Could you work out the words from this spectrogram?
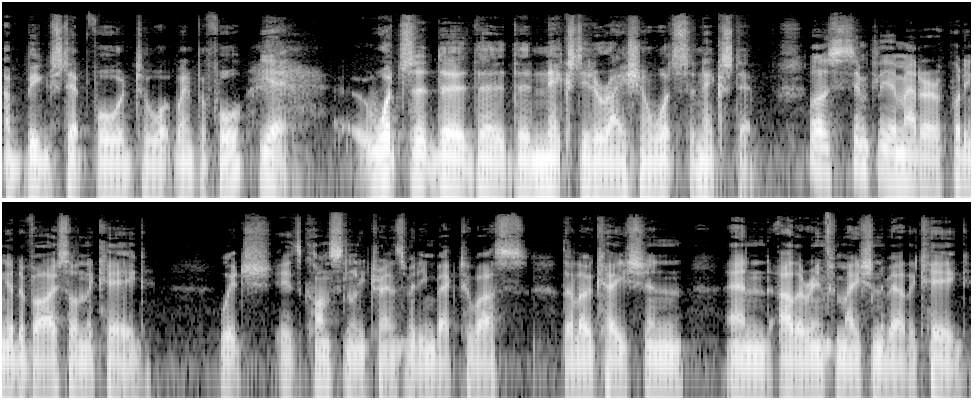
a big step forward to what went before. Yeah. What's the, the, the, the next iteration, or what's the next step? Well, it's simply a matter of putting a device on the keg, which is constantly transmitting back to us the location and other information about the keg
